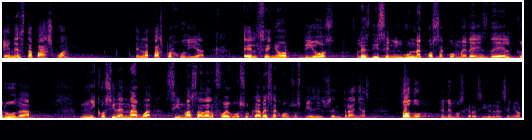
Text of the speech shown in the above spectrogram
En esta Pascua, en la Pascua judía, el Señor Dios les dice, ninguna cosa comeréis de él cruda, ni cocida en agua, sino asada al fuego, su cabeza con sus pies y sus entrañas. Todo tenemos que recibir del Señor.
